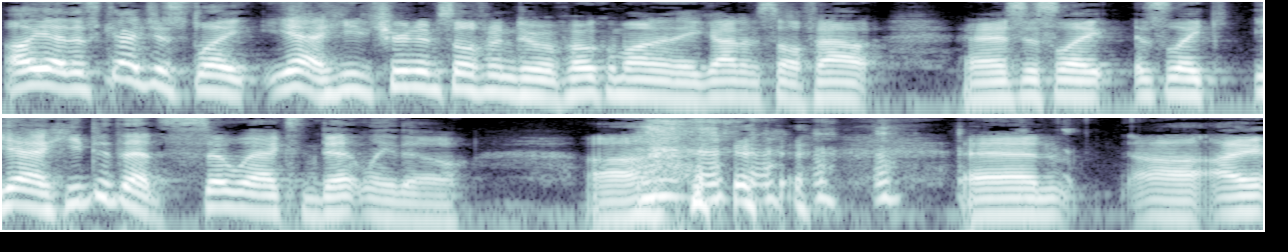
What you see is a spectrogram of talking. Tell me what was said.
oh yeah, this guy just like yeah he turned himself into a Pokemon and he got himself out and it's just like it's like yeah he did that so accidentally though. Uh, and uh, I,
